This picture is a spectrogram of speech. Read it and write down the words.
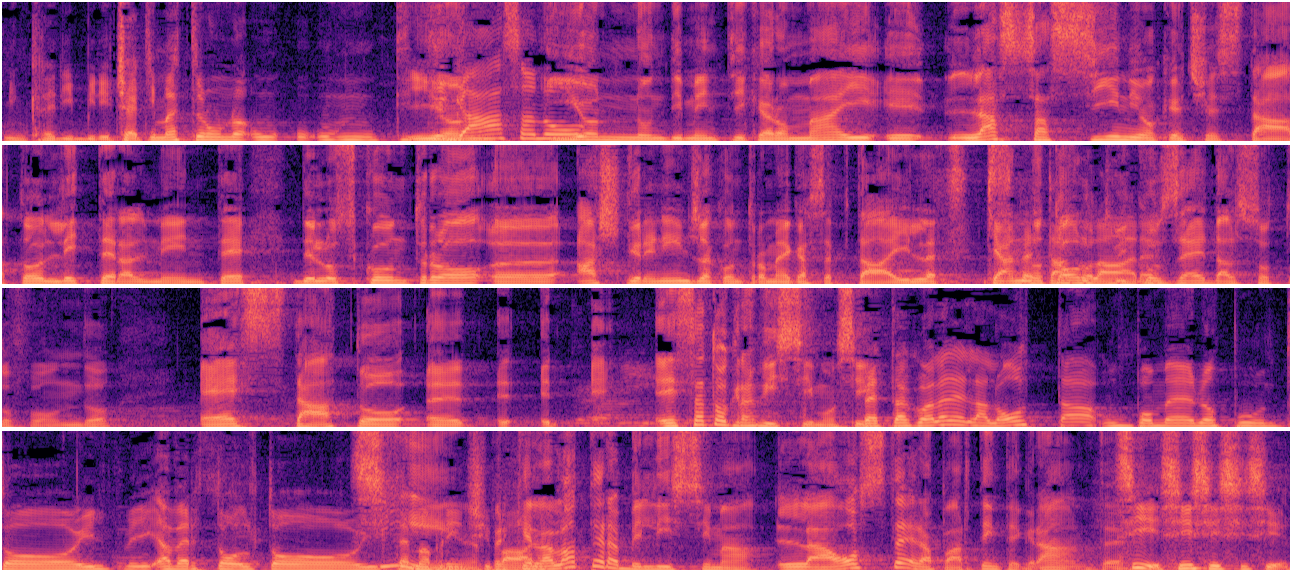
incredibili cioè ti mettono un, un- un- ti, ti Io, gasano io non dimenticherò mai eh, l'assassinio che c'è stato, letteralmente, dello scontro eh, Ash Greninja contro Mega Septile, che hanno tolto il Spettacolare. cos'è dal sottofondo. È stato, eh, eh, eh, è stato gravissimo, sì. spettacolare la lotta un po' meno appunto il, aver tolto il Sì, tema principale perché la lotta era bellissima, la hosta era parte integrante. sì sì sì sì sì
